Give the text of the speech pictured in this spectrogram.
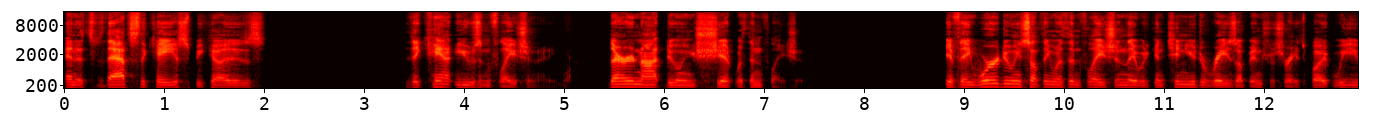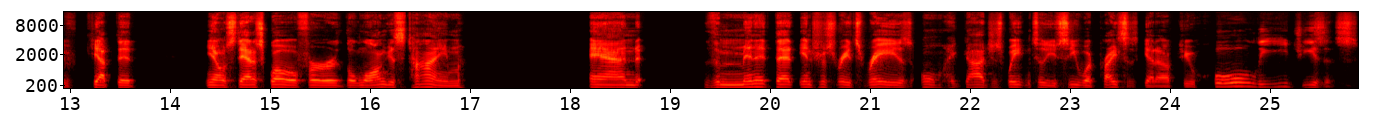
And it's that's the case because they can't use inflation anymore. They're not doing shit with inflation. If they were doing something with inflation, they would continue to raise up interest rates, but we've kept it, you know, status quo for the longest time. And the minute that interest rates raise, oh my God, just wait until you see what prices get up to. Holy Jesus.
